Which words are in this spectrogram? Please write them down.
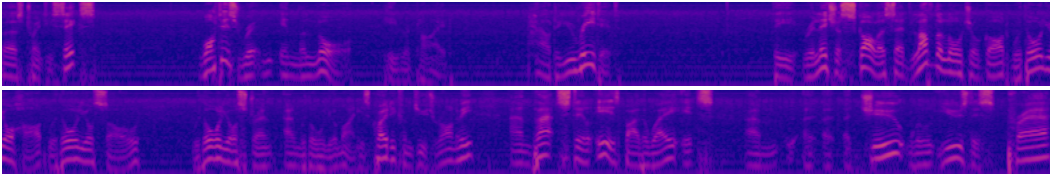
verse 26. What is written in the law? He replied. How do you read it? The religious scholar said, Love the Lord your God with all your heart, with all your soul, with all your strength, and with all your mind. He's quoting from Deuteronomy, and that still is, by the way, it's um, a, a, Jew will use this prayer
